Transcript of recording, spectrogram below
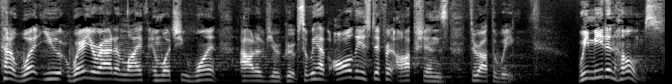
kind of what you, where you're at in life and what you want out of your group. So we have all these different options throughout the week. We meet in homes.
